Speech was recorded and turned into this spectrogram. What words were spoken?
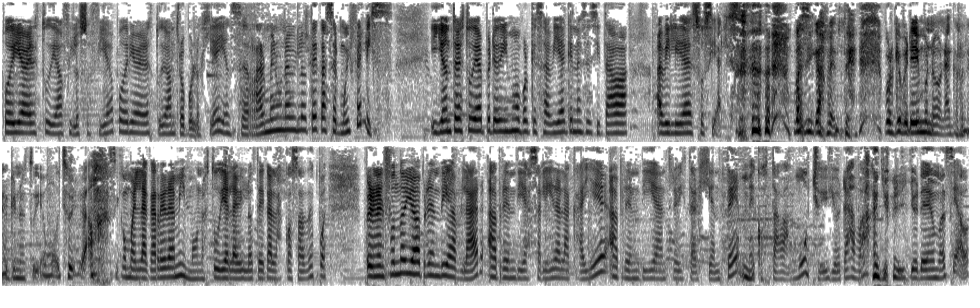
Podría haber estudiado filosofía podría haber estudiado antropología y encerrarme en una biblioteca ser muy feliz y yo entré a estudiar periodismo porque sabía que necesitaba habilidades sociales, básicamente. Porque periodismo no es una carrera que uno estudia mucho, digamos. Así como en la carrera misma, uno estudia en la biblioteca las cosas después. Pero en el fondo yo aprendí a hablar, aprendí a salir a la calle, aprendí a entrevistar gente. Me costaba mucho, yo lloraba, lloré demasiado.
